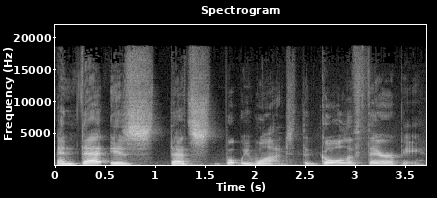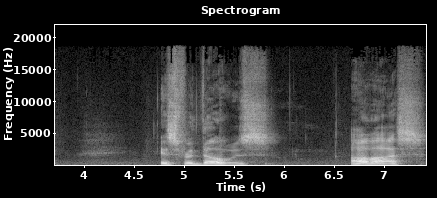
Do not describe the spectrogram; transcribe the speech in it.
And that is that's what we want. The goal of therapy is for those of us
